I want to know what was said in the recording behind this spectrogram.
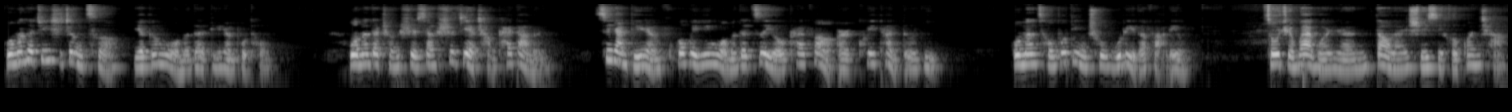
我们的军事政策也跟我们的敌人不同，我们的城市向世界敞开大门。虽然敌人或会因我们的自由开放而窥探得意，我们从不定出无理的法令，阻止外国人到来学习和观察。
